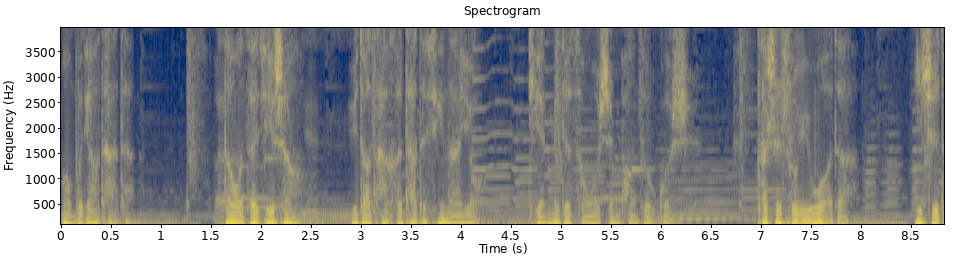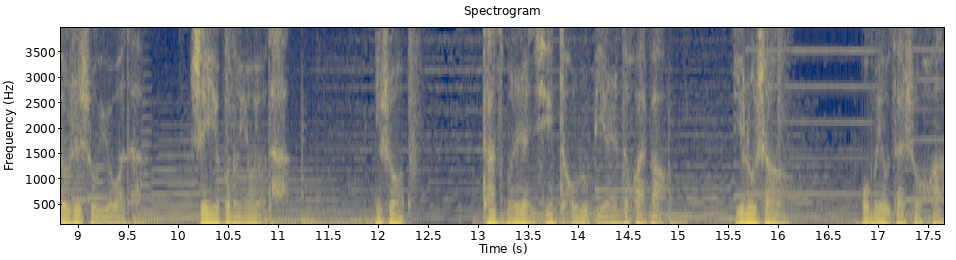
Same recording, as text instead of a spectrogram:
忘不掉他的？”当我在街上遇到他和他的新男友，甜蜜的从我身旁走过时，他是属于我的，一直都是属于我的，谁也不能拥有他。你说，他怎么忍心投入别人的怀抱？一路上，我没有再说话。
